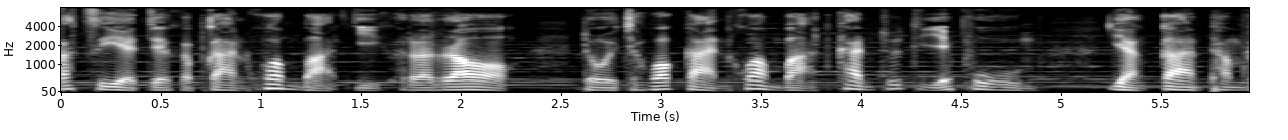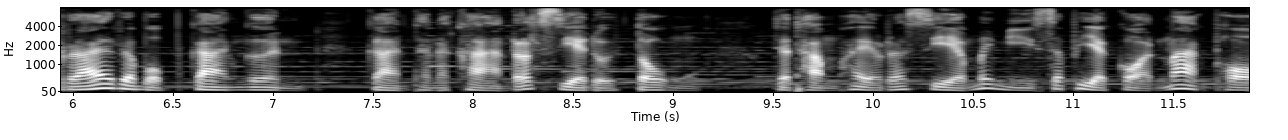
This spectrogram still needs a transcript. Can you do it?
รัสเซียเจอกับการคว่ำบาตรอีกระรอก โดยเฉพาะการคว่ำบาตรขั้นทุติยภูมิ อย่างการทำร้ายระบบการเงิน การธนาคารรัสเซียโดยตรง จะทำให้รัสเซียไม่มีทรัพยากรมากพอ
